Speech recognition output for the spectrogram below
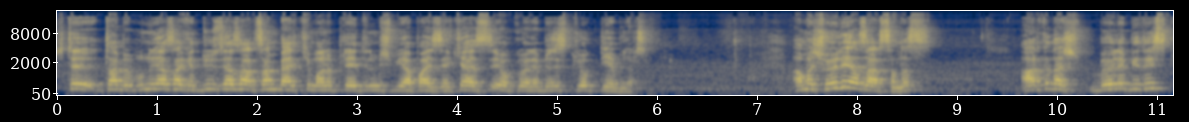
İşte tabi bunu yazarken düz yazarsan belki manipüle edilmiş bir yapay zeka size yok öyle bir risk yok diyebilir. Ama şöyle yazarsanız arkadaş böyle bir risk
